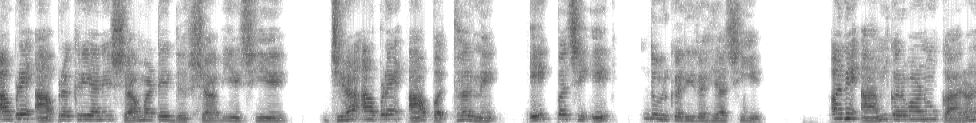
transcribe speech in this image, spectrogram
આપણે આ પ્રક્રિયાને શા માટે દર્શાવીએ છીએ? જ્યાં આપણે આ પથ્થરને એક પછી એક દૂર કરી રહ્યા છીએ. અને આમ કરવાનું કારણ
